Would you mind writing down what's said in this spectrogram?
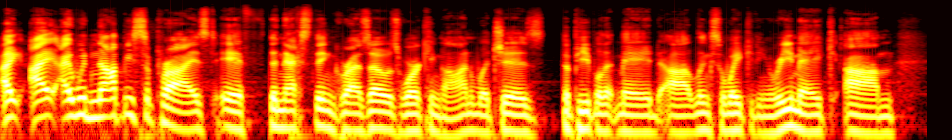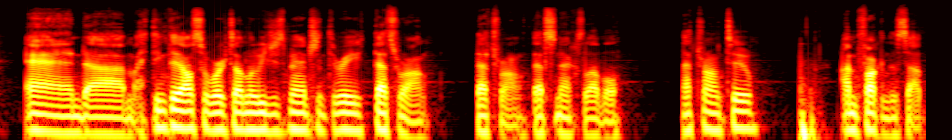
I, I I would not be surprised if the next thing Grezzo is working on, which is the people that made uh, Link's Awakening remake, um, and um, I think they also worked on Luigi's Mansion Three. That's wrong. That's wrong. That's next level. That's wrong too. I'm fucking this up.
